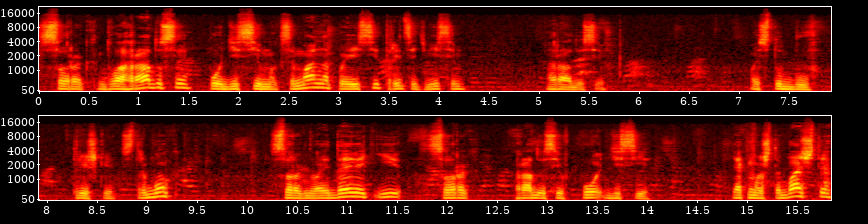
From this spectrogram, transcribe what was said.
42 градуси, по DC максимальна, по AC 38 градусів. Ось тут був трішки стрибок 42,9 і 40 градусів по DC. Як можете бачити,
